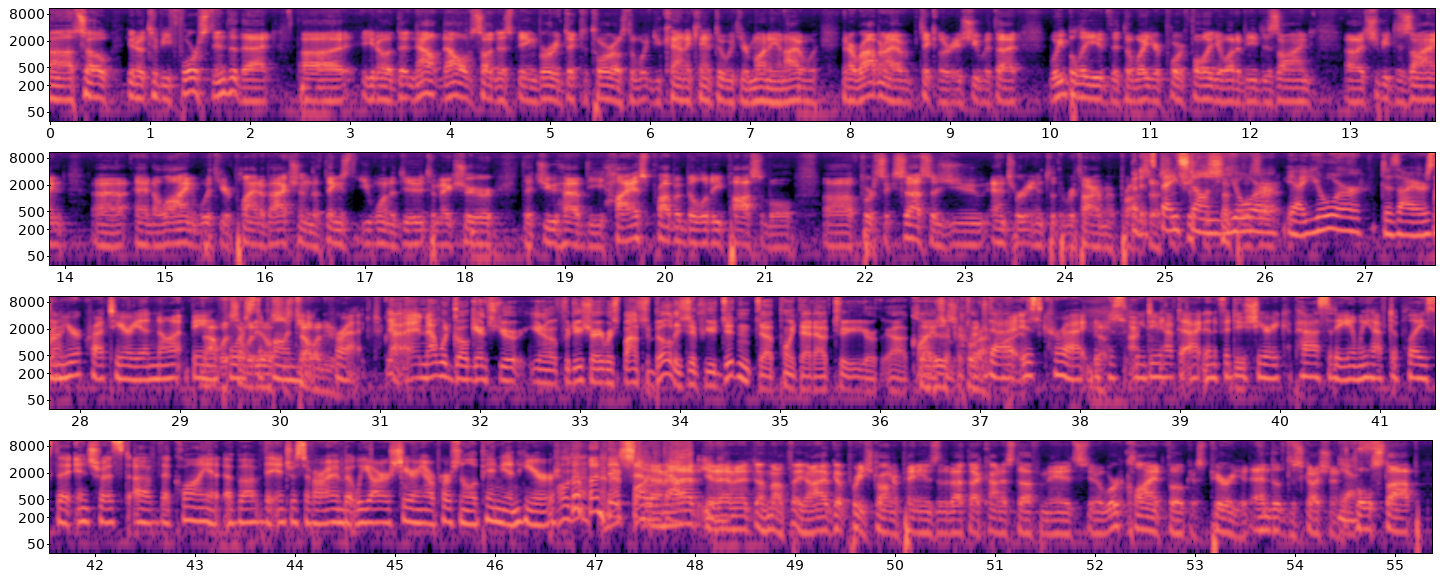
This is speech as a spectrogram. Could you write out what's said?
uh, so you know, to be forced into that, uh, you know, that now now all of a sudden it's being very dictatorial as to what you can and can't do with your money. And I, you know, Rob and I have a particular issue with that. We believe that the way your portfolio ought to be designed, uh, it should be designed uh, and aligned with your plan of action, the things that you want to do to make sure that you have the highest probability possible uh, for success as you enter into the retirement process. But it's based just on as simple as your yeah your desires Right. and your criteria, not being Not forced somebody else is upon you. telling you. Correct. Yeah, and that would go against your, you know, fiduciary responsibilities if you didn't uh, point that out to your uh, clients is and potential correct. That clients. is correct because we do have to act in a fiduciary capacity and we have to place the interest of the client above the interest of our own. But we are sharing our personal opinion here Oh, yeah, on and this show. fine. Yeah, I mean, I've, you you know, know- I mean, I'm not, you know, I've got pretty strong opinions about that kind of stuff. I mean, it's you know, we're client focused. Period. End of discussion. Yes. Full stop.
